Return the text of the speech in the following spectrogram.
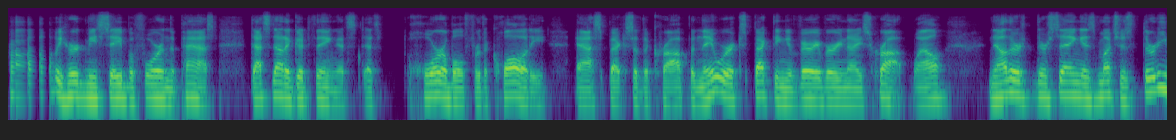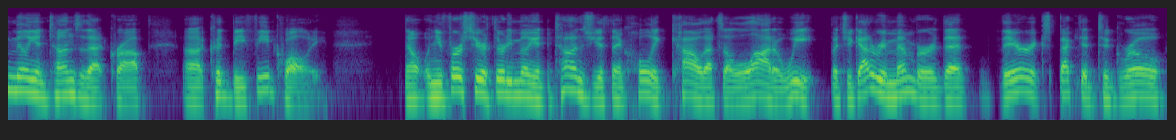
probably heard me say before in the past, that's not a good thing. That's that's horrible for the quality aspects of the crop. And they were expecting a very, very nice crop. Well, now they're they're saying as much as 30 million tons of that crop uh, could be feed quality. Now, when you first hear 30 million tons, you think, holy cow, that's a lot of wheat. But you got to remember that they're expected to grow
